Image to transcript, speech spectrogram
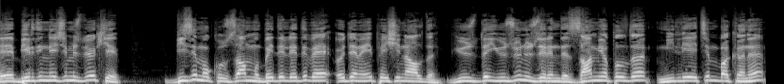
Ee, bir dinleyicimiz diyor ki bizim okul zammı belirledi ve ödemeyi peşin aldı. Yüzde yüzün üzerinde zam yapıldı. Milli Eğitim Bakanı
